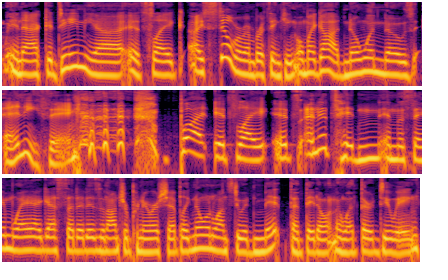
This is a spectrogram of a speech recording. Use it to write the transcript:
in academia, it's like I still remember thinking, "Oh my god, no one knows anything." but it's like it's and it's hidden in the same way I guess that it is in entrepreneurship. Like no one wants to admit that they don't know what they're doing.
